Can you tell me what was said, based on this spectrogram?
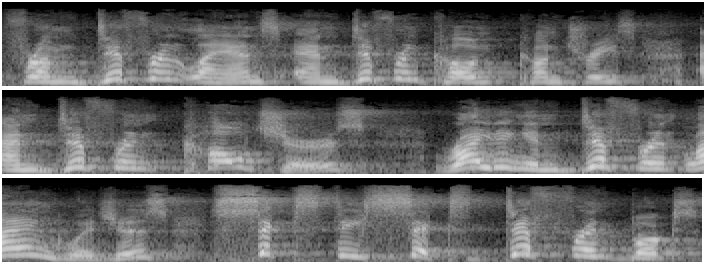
from different lands and different countries and different cultures, writing in different languages, 66 different books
